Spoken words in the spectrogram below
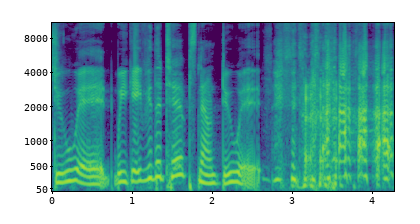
Do it. We gave you the tips. Now do it.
